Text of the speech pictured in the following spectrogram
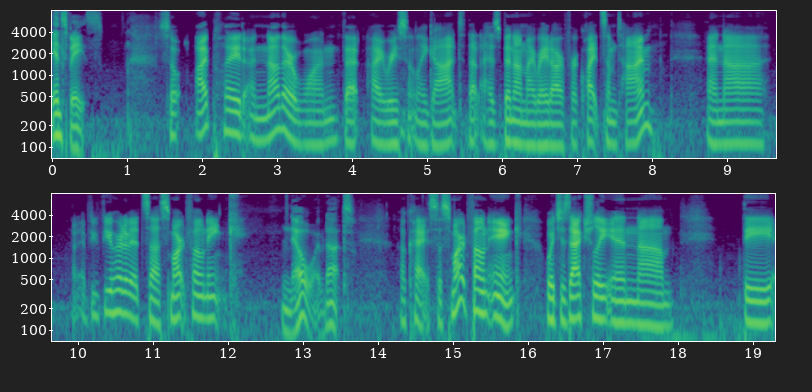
in space. So I played another one that I recently got that has been on my radar for quite some time, and uh, if you heard of it, it's uh, Smartphone Inc. No, I've not. Okay, so Smartphone Inc., which is actually in um, the,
